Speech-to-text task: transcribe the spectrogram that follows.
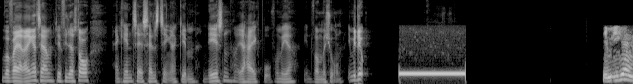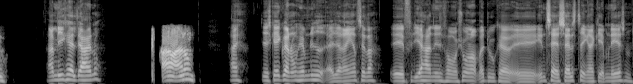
hvorfor jeg ringer til ham. Det er fordi, der står, han kan indtage salgstinger gennem næsen, og jeg har ikke brug for mere information i mit liv. Det er Michael. Hej Michael, det er Heino. Hej, Heino. Hej. Det skal ikke være nogen hemmelighed, at jeg ringer til dig, øh, fordi jeg har en information om, at du kan øh, indtage salgstinger gennem næsen.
